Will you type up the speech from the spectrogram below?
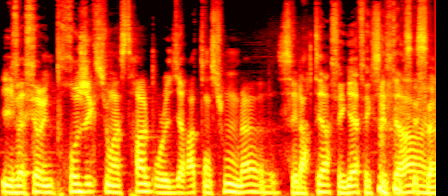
Il va faire une projection astrale pour lui dire attention, là c'est l'artère, fais gaffe, etc. c'est ça.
